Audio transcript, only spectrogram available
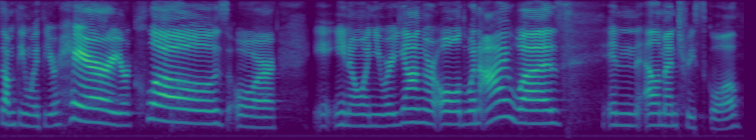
something with your hair, your clothes, or you know, when you were young or old. When I was in elementary school,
